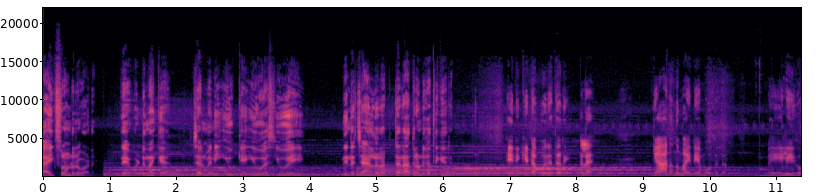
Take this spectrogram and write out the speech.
ലൈക്സും ഉണ്ട് ഒരുപാട്. ഇത് എവിടുന്നൊക്കെയാ? Germany U K U S U A നിന്റെ ചാനൽ ഒരൊറ്റ രാത്രി കൊണ്ട് കത്തിക്കയറി എനിക്കിട്ട പൂരത്തെറി തെറി അല്ലേ? ഞാനൊന്നും മൈൻഡ് ചെയ്യാൻ പോകുന്നില്ല. മെയിലീഗോ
